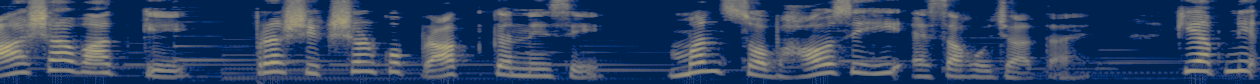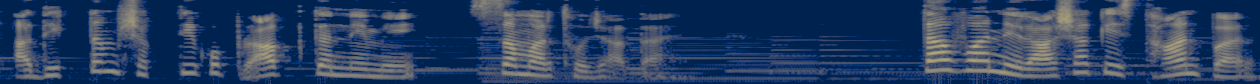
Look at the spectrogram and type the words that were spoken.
आशावाद के प्रशिक्षण को प्राप्त करने से मन स्वभाव से ही ऐसा हो जाता है कि अपनी अधिकतम शक्ति को प्राप्त करने में समर्थ हो जाता है। तब वह निराशा के स्थान पर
